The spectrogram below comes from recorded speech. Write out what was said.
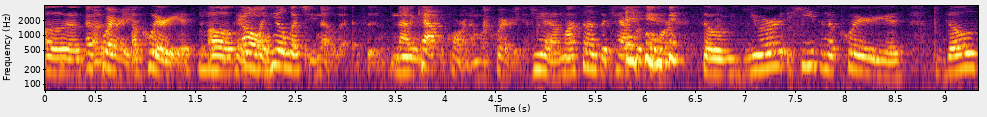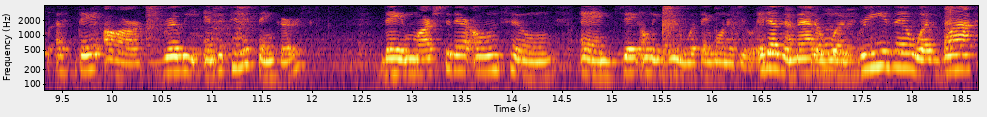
Aquarius. Aquarius. Oh, okay. oh, cool. and he'll let you know that too. Not Yeah. a Capricorn, I'm Aquarius. Yeah, my son's a Capricorn. so you're he's an Aquarius. Those uh, they are really independent thinkers. They march to their own tune and they only do what they want to do. It doesn't matter what reason, what why.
